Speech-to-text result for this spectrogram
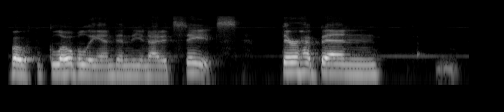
both globally and in the united states there have been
